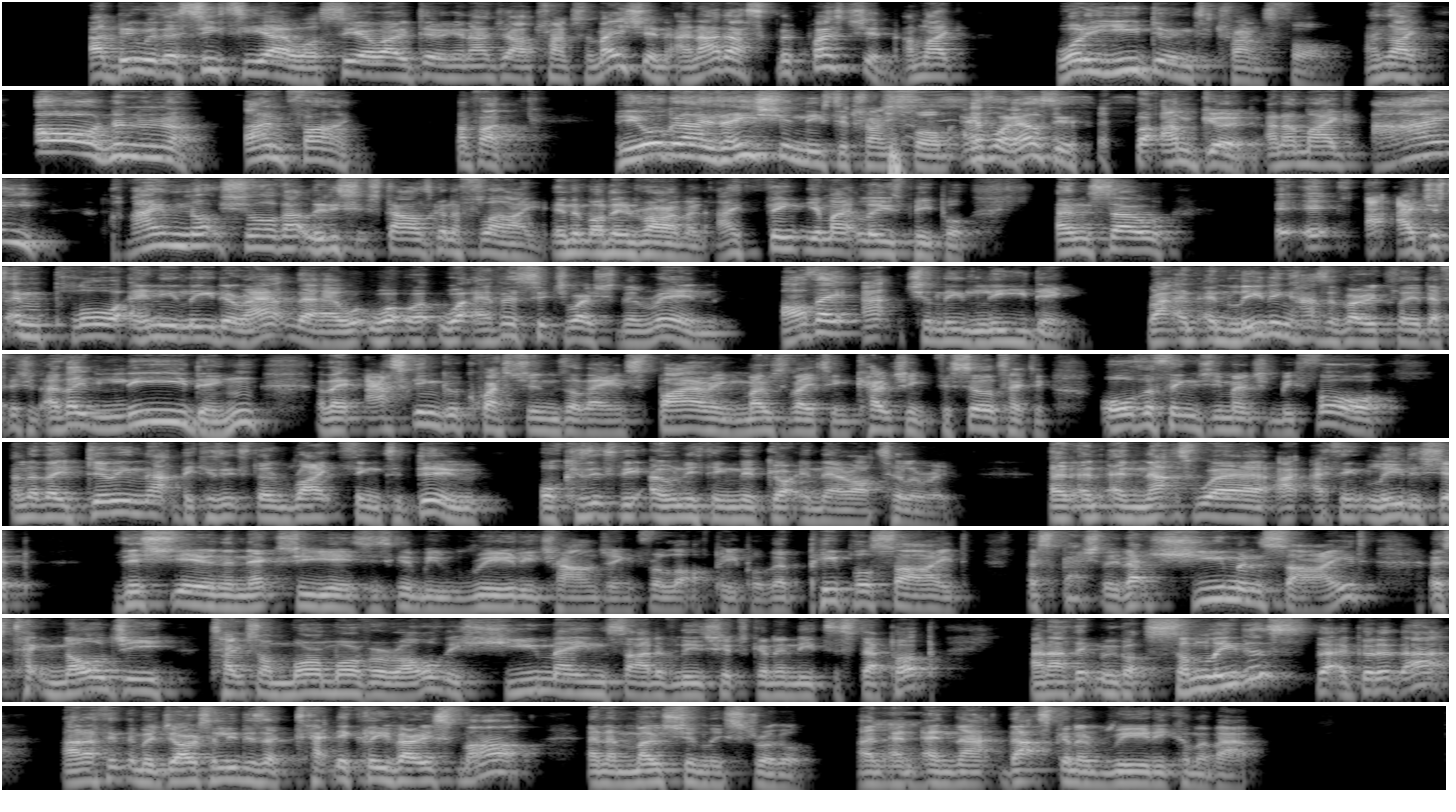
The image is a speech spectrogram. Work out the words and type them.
I'd be with a CTO or COO doing an agile transformation, and I'd ask the question, I'm like, what are you doing to transform? And like, oh, no, no, no, I'm fine. I'm fine. The organization needs to transform. Everyone else is, but I'm good. And I'm like, I, I'm not sure that leadership style is going to fly in the modern environment. I think you might lose people. And so it, I just implore any leader out there, whatever situation they're in, are they actually leading? Right. And, and leading has a very clear definition. Are they leading? Are they asking good questions? Are they inspiring, motivating, coaching, facilitating, all the things you mentioned before? And are they doing that because it's the right thing to do or because it's the only thing they've got in their artillery? And, and, and that's where I, I think leadership this year and the next few years is going to be really challenging for a lot of people. The people side especially that human side, as technology takes on more and more of a role, the humane side of leadership is going to need to step up. And I think we've got some leaders that are good at that. And I think the majority of leaders are technically very smart and emotionally struggle. And, mm. and, and that that's going to really come about.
